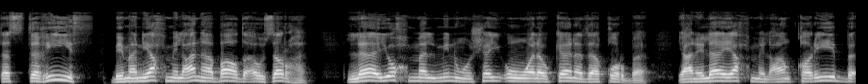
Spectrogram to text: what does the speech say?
تستغيث بمن يحمل عنها بعض أوزرها لا يحمل منه شيء ولو كان ذا قربى يعني لا يحمل عن قريب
